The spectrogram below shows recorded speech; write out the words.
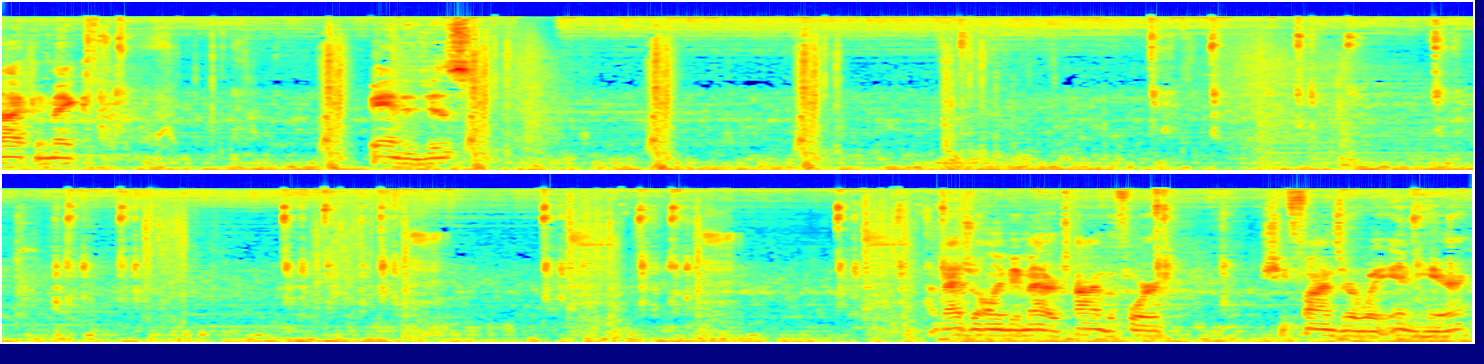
Now I can make bandages. I imagine it'll only be a matter of time before she finds her way in here.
